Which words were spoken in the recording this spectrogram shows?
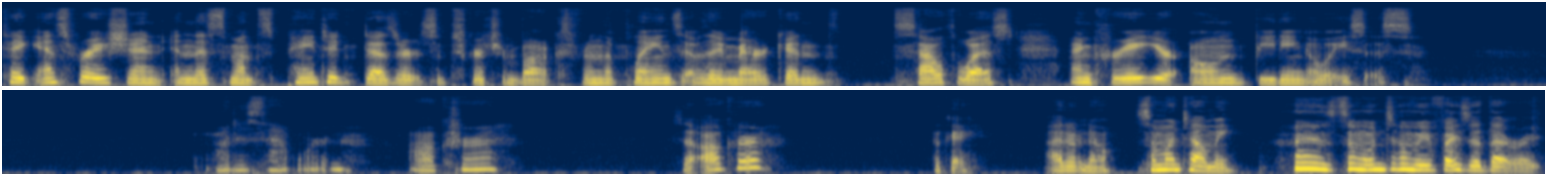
Take inspiration in this month's Painted Desert subscription box from the plains of the American Southwest and create your own beating oasis. What is that word? Okra? It okra? Okay. I don't know. Someone tell me. Someone tell me if I said that right.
